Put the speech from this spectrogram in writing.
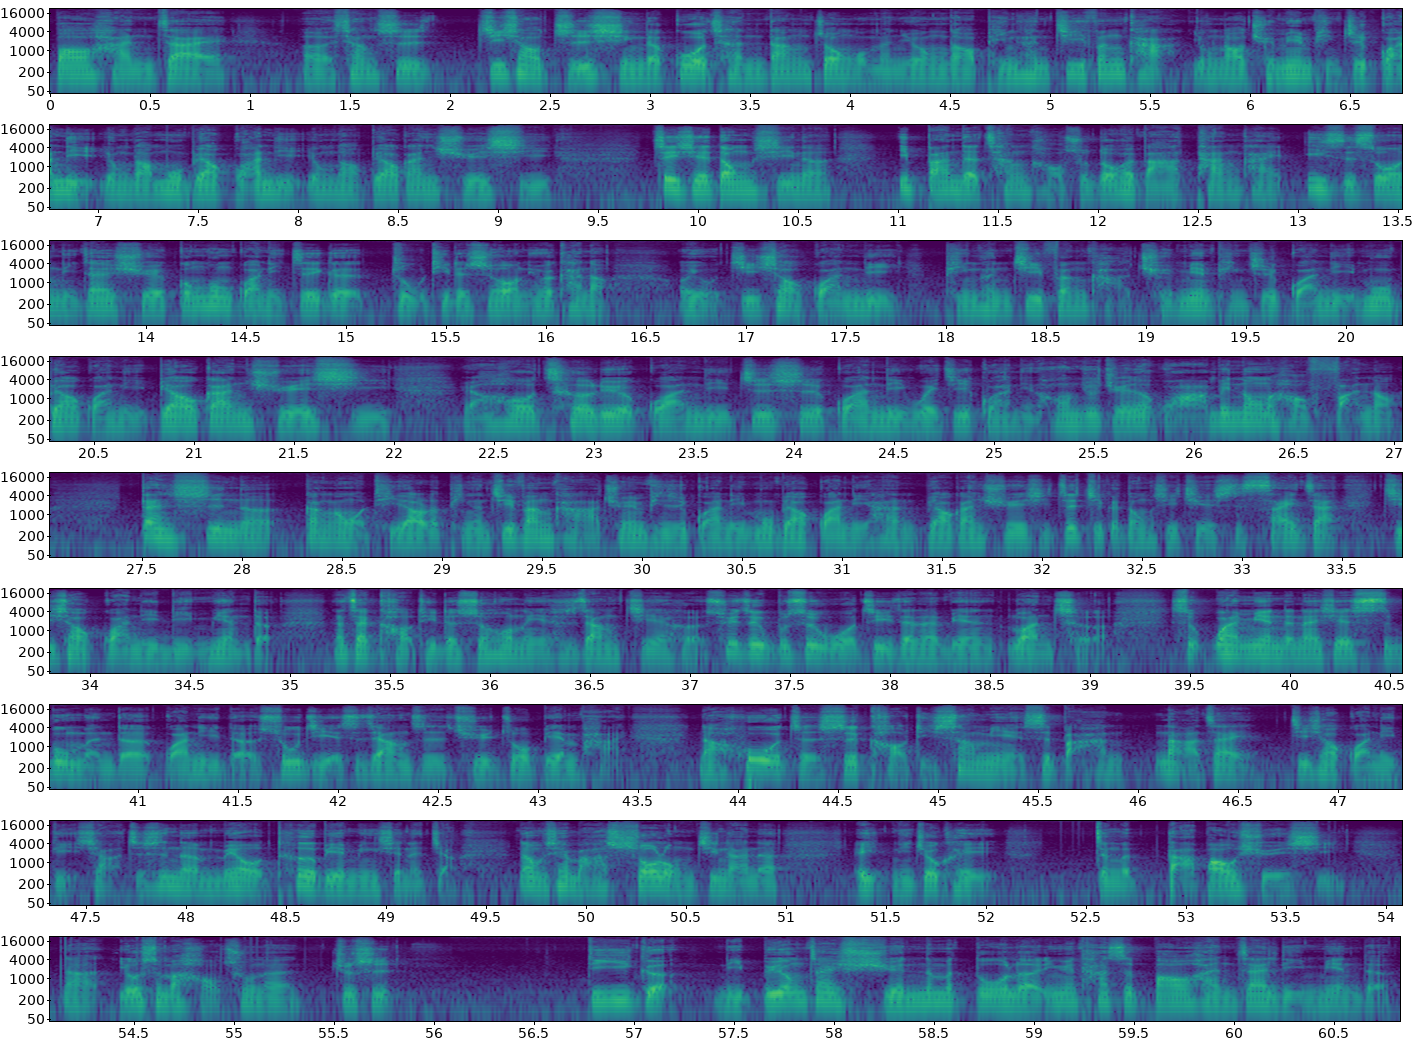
包含在呃像是。绩效执行的过程当中，我们用到平衡计分卡，用到全面品质管理，用到目标管理，用到标杆学习这些东西呢，一般的参考书都会把它摊开，意思说你在学公共管理这个主题的时候，你会看到，哦，有绩效管理、平衡计分卡、全面品质管理、目标管理、标杆学习，然后策略管理、知识管理、危机管理，然后你就觉得哇，被弄得好烦哦。但是呢，刚刚我提到的平衡计分卡、全面品质管理、目标管理和标杆学习这几个东西，其实是塞在绩效管理里面的。那在考题的时候呢，也是这样结合。所以这个不是我自己在那边乱扯，是外面的那些私部门的管理的书籍也是这样子去做编排。那或者是考题上面也是把它纳在绩效管理底下，只是呢没有特别明显的讲。那我现在把它收拢进来呢，诶，你就可以整个打包学习。那有什么好处呢？就是。第一个，你不用再学那么多了，因为它是包含在里面的。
